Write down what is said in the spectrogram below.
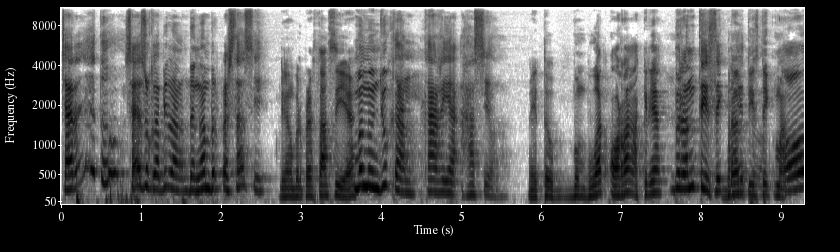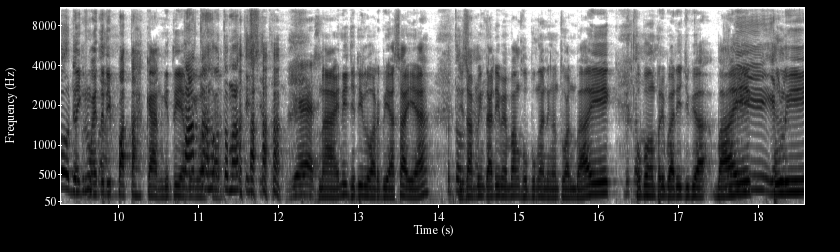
Caranya itu, saya suka bilang dengan berprestasi. Dengan berprestasi ya. Menunjukkan karya hasil. Itu membuat orang akhirnya berhenti stigma. Berhenti itu. stigma. Oh, udah stigma itu berubah. dipatahkan gitu ya. Bang Patah Iwan? otomatis itu. Yes. Nah ini jadi luar biasa ya. Betul Di samping tadi memang hubungan dengan Tuhan baik, hubungan pribadi juga baik, Pulih, ya. pulih,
